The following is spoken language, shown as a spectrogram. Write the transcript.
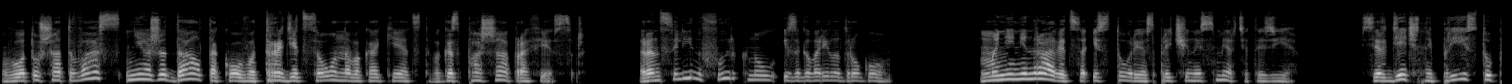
Вот уж от вас не ожидал такого традиционного кокетства, госпожа профессор. Ранселин фыркнул и заговорил о другом. Мне не нравится история с причиной смерти Тезье. Сердечный приступ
